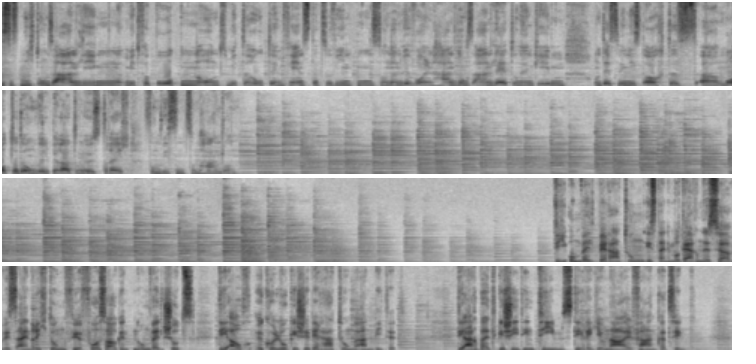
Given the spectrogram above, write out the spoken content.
Es ist nicht unser Anliegen, mit Verboten und mit der Route im Fenster zu winken, sondern wir wollen Handlungsanleitungen geben und deswegen ist auch das äh, Motto der Umweltberatung Österreich vom Wissen zum Handeln. Umweltberatung ist eine moderne Serviceeinrichtung für vorsorgenden Umweltschutz, die auch ökologische Beratung anbietet. Die Arbeit geschieht in Teams, die regional verankert sind.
